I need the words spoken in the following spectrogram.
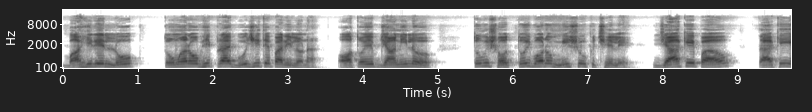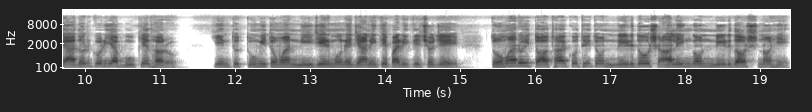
বাহিরের লোক তোমার অভিপ্রায় বুঝিতে পারিল না, অতএব জানিল, তুমি সত্যই বড় মিশুক ছেলে, যাকে পাও তাকেই আদর করিয়া বুকে ধরো। কিন্তু তুমি তোমার নিজের মনে জানিতে পারিতেছ যে, তোমার ওই তথাকথিত নির্দোষ আলিঙ্গন নির্দোষ নহে।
